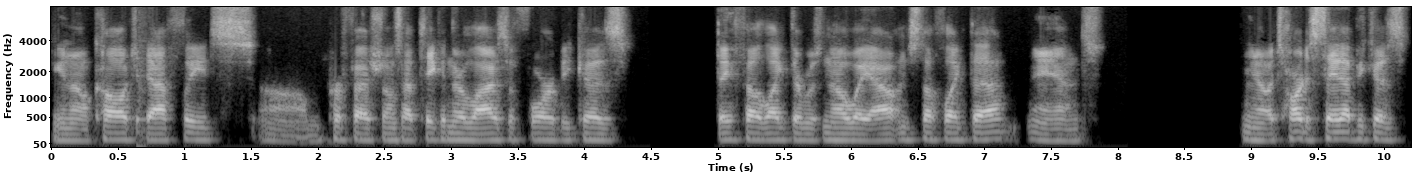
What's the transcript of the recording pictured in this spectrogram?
you know, college athletes, um, professionals have taken their lives before because they felt like there was no way out and stuff like that. And you know, it's hard to say that because,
